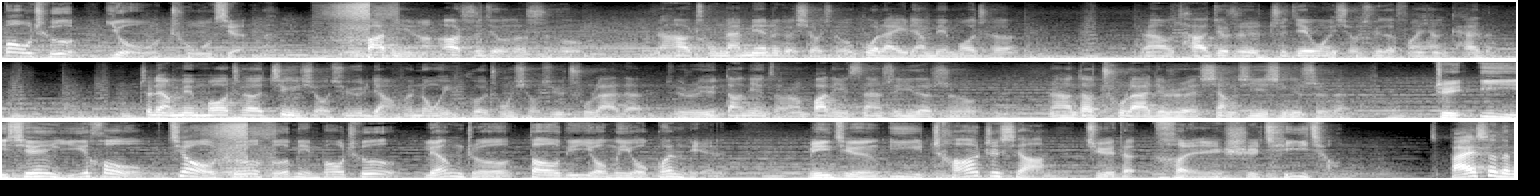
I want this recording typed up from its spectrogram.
包车又出现了。八点二十九的时候，然后从南边这个小桥过来一辆面包车，然后他就是直接往小区的方向开的。这辆面包车进小区两分钟以后从小区出来的，就是于当天早上八点三十一的时候。然后他出来就是向西行驶的，这一先一后，轿车和面包车两者到底有没有关联？民警一查之下，觉得很是蹊跷。白色的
